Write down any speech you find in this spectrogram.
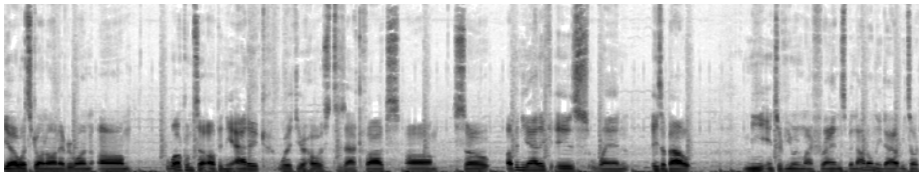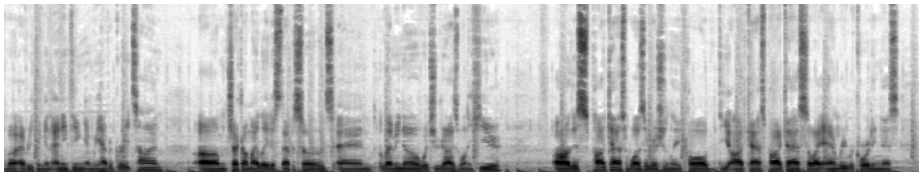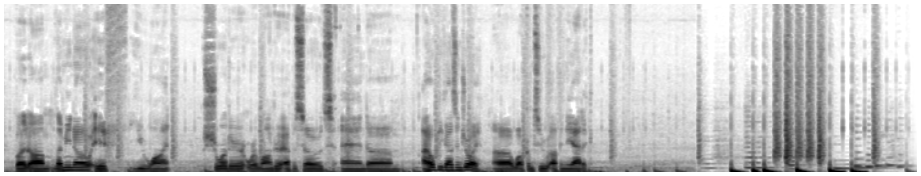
Yo, what's going on, everyone? Um, welcome to Up in the Attic with your host Zach Fox. Um, so, Up in the Attic is when is about me interviewing my friends, but not only that, we talk about everything and anything, and we have a great time. Um, check out my latest episodes and let me know what you guys want to hear. Uh, this podcast was originally called the Oddcast Podcast, so I am re recording this. But um, let me know if you want shorter or longer episodes, and um, I hope you guys enjoy. Uh, welcome to Up in the Attic.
